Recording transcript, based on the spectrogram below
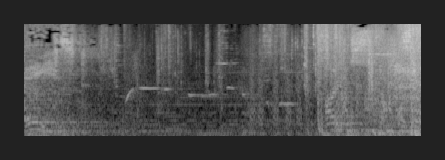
Aced. Unstoppable.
